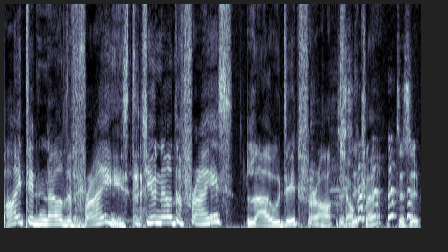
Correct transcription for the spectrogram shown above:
I didn't know the phrase. Did you know the phrase? Loaded for a hot Does chocolate. It, does it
